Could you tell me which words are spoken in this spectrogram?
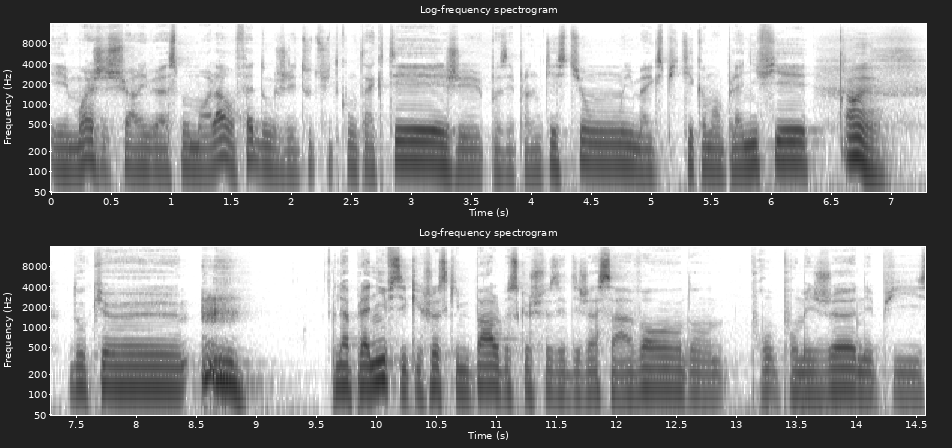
Et moi, je suis arrivé à ce moment-là, en fait, donc je l'ai tout de suite contacté, j'ai posé plein de questions, il m'a expliqué comment planifier. Ah ouais. Donc, euh, la planif, c'est quelque chose qui me parle parce que je faisais déjà ça avant dans- pour, pour mes jeunes, et puis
